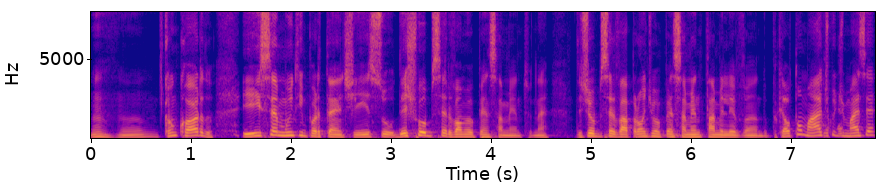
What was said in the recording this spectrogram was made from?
Uhum, concordo. E isso é muito importante. Isso deixa eu observar o meu pensamento, né? Deixa eu observar para onde meu pensamento está me levando. Porque automático demais é,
